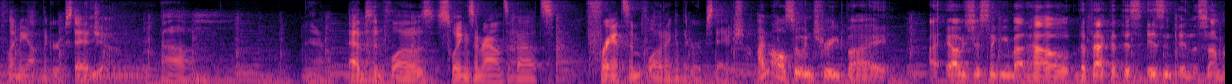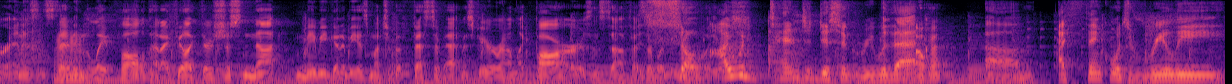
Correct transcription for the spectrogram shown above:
flaming out in the group stage. Yeah. Um, you know, ebbs and flows, swings and roundabouts. France imploding in the group stage. I'm also intrigued by. I, I was just thinking about how the fact that this isn't in the summer and is instead Mm-hmm. in the late fall. That I feel like there's just not maybe going to be as much of a festive atmosphere around like bars and stuff as there would be. So I would tend to disagree with that. Okay. Um, I think what's really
